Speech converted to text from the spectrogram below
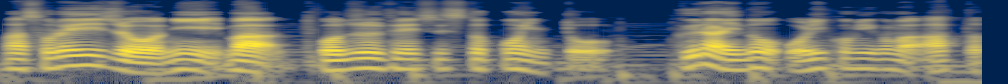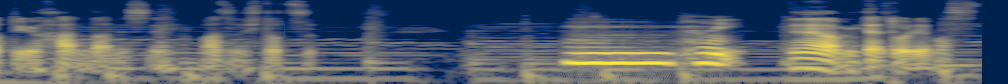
まあそれ以上に、まあ50ベーシストポイントぐらいの折り込みがまああったという判断ですね。まず一つ。うーん。はい。で、なんか見た通ります。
